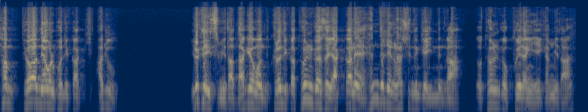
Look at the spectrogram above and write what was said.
참 대화 내용을 보니까 아주 이렇게 돼 있습니다. 나경원 그러니까 통일교에서 약간의 핸들링을 할 수 있는 게 있는가 또 통일교 부회장이 얘기합니다.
